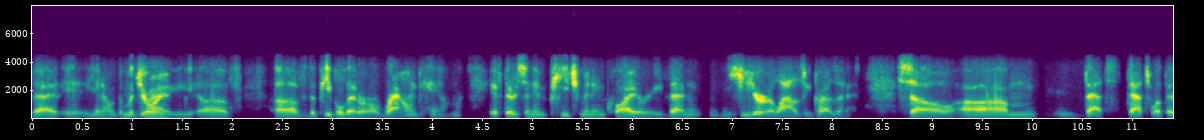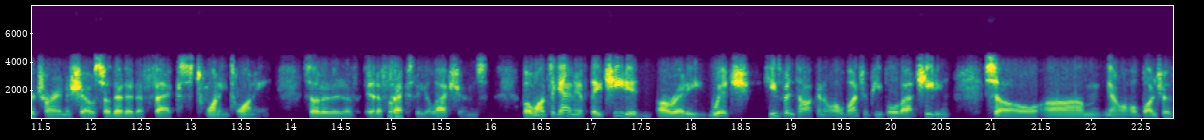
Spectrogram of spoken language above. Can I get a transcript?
That it, you know the majority right. of of the people that are around him. If there's an impeachment inquiry, then you're a lousy president. So um, that's that's what they're trying to show, so that it affects 2020 so that it, it affects the elections. But once again, if they cheated already, which he's been talking to a whole bunch of people about cheating, so um, you know a whole bunch of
